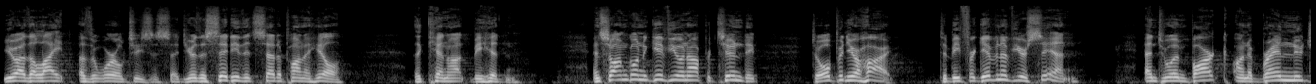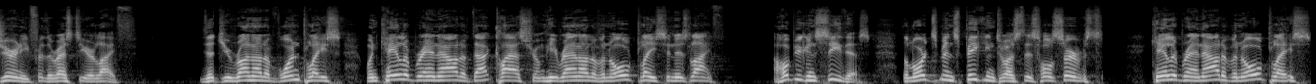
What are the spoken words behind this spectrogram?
You are the light of the world, Jesus said. You're the city that's set upon a hill that cannot be hidden. And so I'm going to give you an opportunity to open your heart, to be forgiven of your sin, and to embark on a brand new journey for the rest of your life. That you run out of one place. When Caleb ran out of that classroom, he ran out of an old place in his life. I hope you can see this. The Lord's been speaking to us this whole service. Caleb ran out of an old place,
